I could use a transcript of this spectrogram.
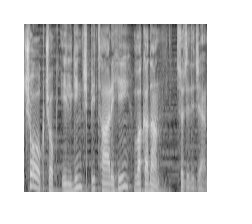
çok çok ilginç bir tarihi vakadan söz edeceğim.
